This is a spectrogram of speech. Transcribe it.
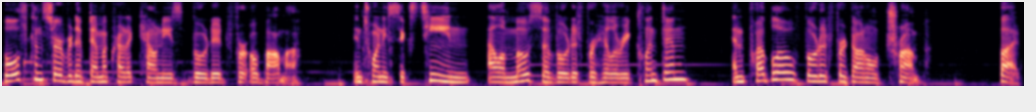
both conservative Democratic counties voted for Obama. In 2016, Alamosa voted for Hillary Clinton, and Pueblo voted for Donald Trump. But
